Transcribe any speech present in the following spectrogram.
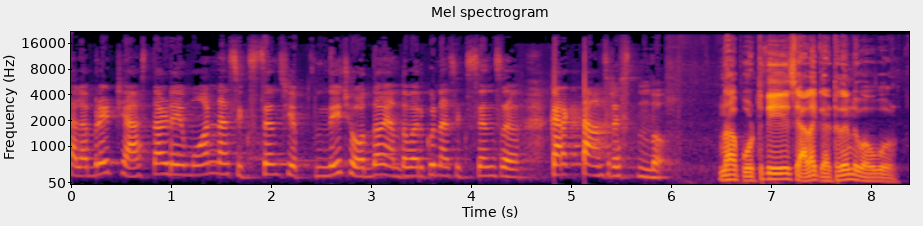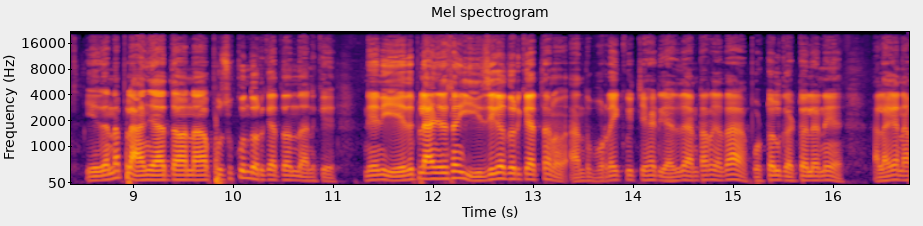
సెలబ్రేట్ చేస్తాడేమో అని నా సిక్స్ సెన్స్ చెప్తుంది. చూద్దాం ఎంతవరకు నా సిక్స్ సెన్స్ కరెక్ట్ ఆన్సర్ ఇస్తుందో. నా పొట్టిది చాలా గట్టిదండి బాబు. ఏదైనా ప్లాన్ చేద్దామన్నా పుసుక్కుని దొరికేస్తాను దానికి. నేను ఏది ప్లాన్ చేసినా ఈజీగా దొరికేస్తాను అంత బుర్ర ఎక్కువ ఇచ్చేసాడు గది అంటారు కదా పుట్టోలు గట్టోలని అలాగే నా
